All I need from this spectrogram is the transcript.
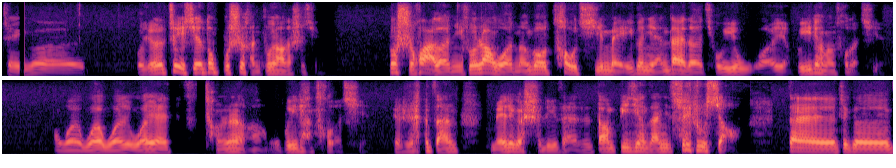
这个我觉得这些都不是很重要的事情。说实话了，你说让我能够凑齐每一个年代的球衣，我也不一定能凑得齐。我我我我也承认啊，我不一定凑得齐，确实 咱没这个实力在。当毕竟咱岁数小，在这个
